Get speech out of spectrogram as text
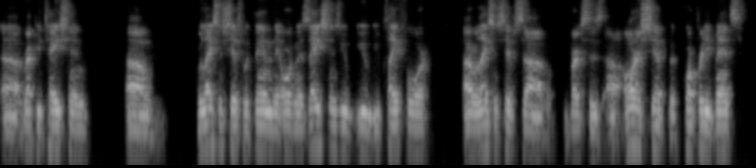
reputation, relationships within the organizations you you you play for, uh, relationships uh, versus uh, ownership, corporate events.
